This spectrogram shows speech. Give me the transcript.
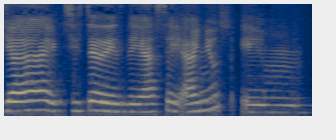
ya existe desde hace años. Em,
